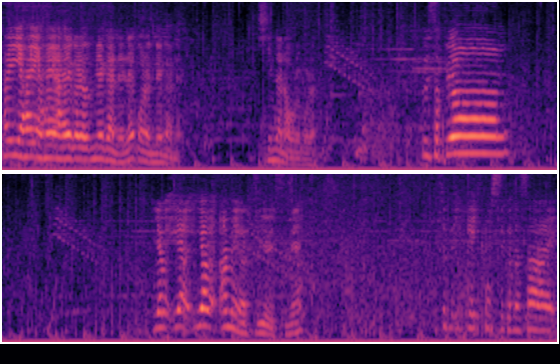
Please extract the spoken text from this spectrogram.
はいはいはいはいこれメガネね。これメガネ。死んだな俺これ。うそぴょーん。やべややべ雨が強いですね。ちょっと一回聞かせてください。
